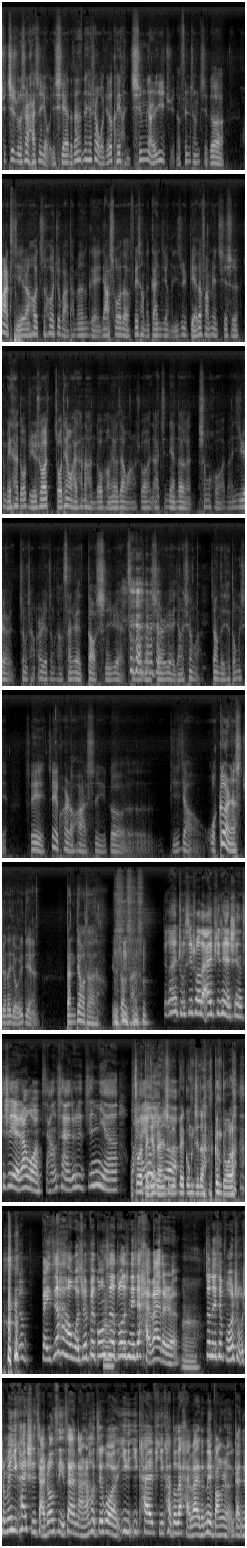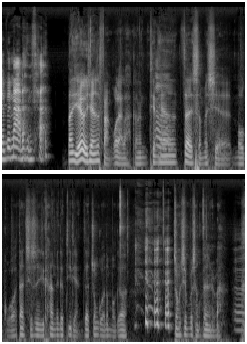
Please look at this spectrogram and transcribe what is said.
去记住的事儿还是有一些的，但是那些事儿我觉得可以很轻而易举的分成几个话题，然后之后就把他们给压缩的非常的干净，以至于别的方面其实就没太多。比如说昨天我还看到很多朋友在网上说啊，今年的生活，一月正常，二月正常，三月到十一月，测到十二月阳性了这样的一些东西。所以这一块的话是一个比较，我个人是觉得有一点单调的一个状态。就刚才竹溪说的 IP 这件事情，其实也让我想起来，就是今年我作为北京人，是不是被攻击的更多了？北京还好，我觉得被攻击的多的是那些海外的人，嗯，就那些博主，什么一开始假装自己在哪，然后结果一一开 IP 看都在海外的那帮人，感觉被骂的很惨。但也有一些人是反过来了，可能天天在什么写某国，但其实一看那个地点在中国的某个 中西部省份，是吧？嗯，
